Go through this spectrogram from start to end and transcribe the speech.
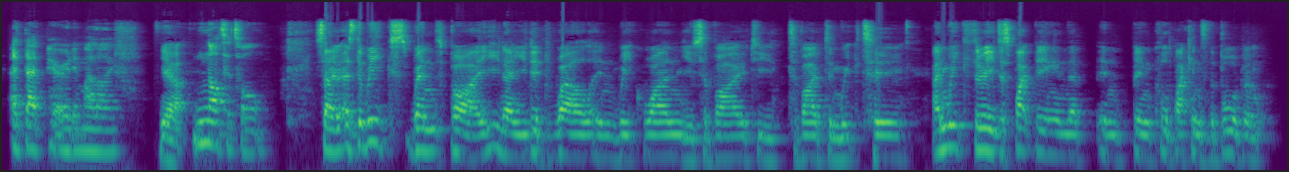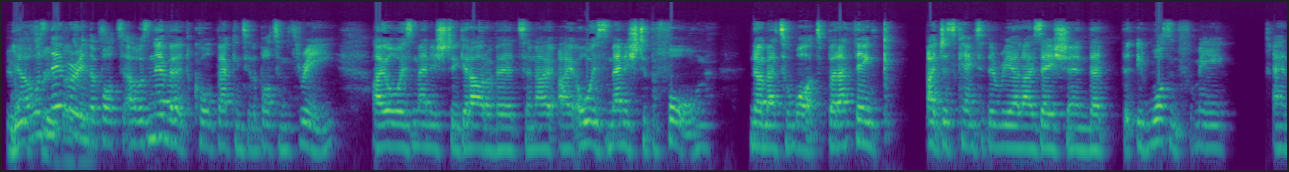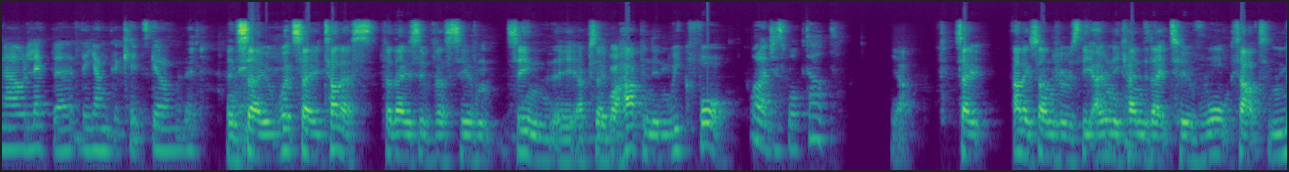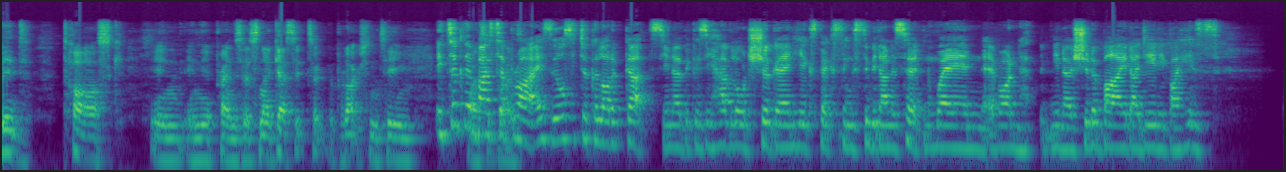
at that period in my life. Yeah. Not at all. So as the weeks went by, you know, you did well in week one, you survived, you survived in week two. And week three, despite being in the in being called back into the boardroom. yeah, I was never in the bottom. I was never called back into the bottom three. I always managed to get out of it, and I, I always managed to perform no matter what. But I think I just came to the realization that, that it wasn't for me, and I would let the, the younger kids get on with it. And so what so tell us, for those of us who haven't seen the episode, what happened in week four? Well, I just walked out. Yeah. So Alexandra was the only candidate to have walked out mid task in, in The Apprentice. And I guess it took the production team. It took them By surprise. surprise. It also took a lot of guts, you know, because you have Lord Sugar and he expects things to be done a certain way, and everyone, you know, should abide ideally by his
